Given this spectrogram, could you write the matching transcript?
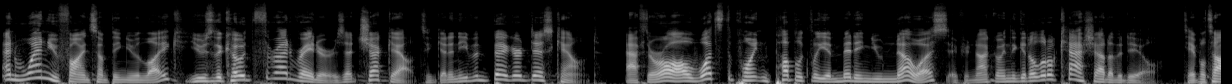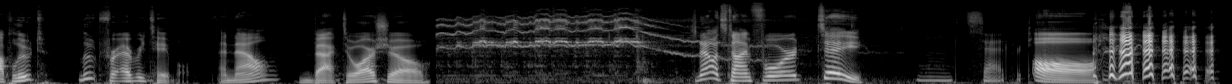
And when you find something you like, use the code ThreadRaiders at checkout to get an even bigger discount. After all, what's the point in publicly admitting you know us if you're not going to get a little cash out of the deal? Tabletop Loot, loot for every table. And now, back to our show. So now it's time for tea. Mm, it's sad for T. Aw.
